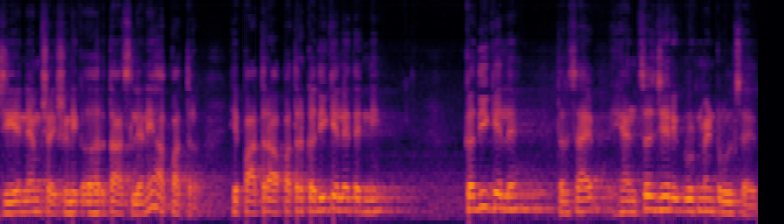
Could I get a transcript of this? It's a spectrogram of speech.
जी एन एम शैक्षणिक अर्हता असल्याने अपात्र. हे पात्र अपात्र कधी केले त्यांनी? कधी केले? तर साहेब ह्यांचं जे रिक्रुटमेंट रूल्स आहेत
